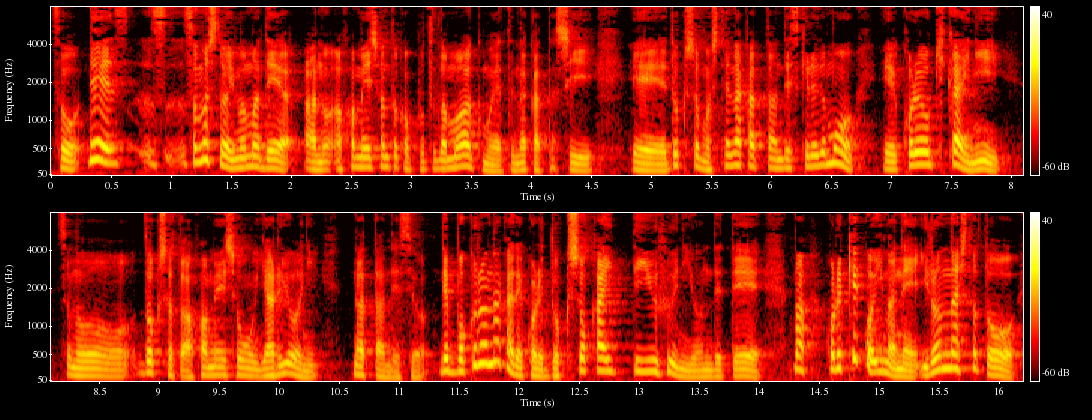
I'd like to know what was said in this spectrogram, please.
そう。で、その人は今まであのアファメーションとか言霊ワークもやってなかったし、えー読書もしてなかったんですけれども、えーこれを機会に、その読書とアファメーションをやるようになったんですよ。で、僕の中でこれ読書会っていう風に呼んでて、まあ、これ結構今ね、いろんな人と、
